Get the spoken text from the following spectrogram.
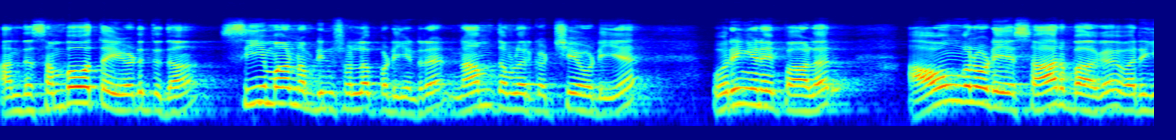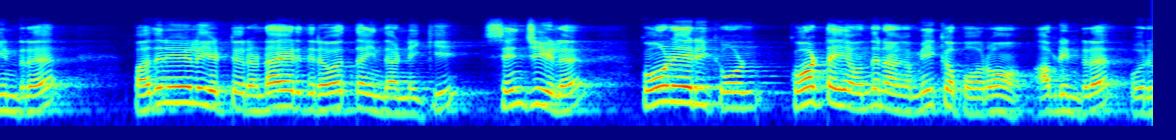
அந்த சம்பவத்தை எடுத்து தான் சீமான் அப்படின்னு சொல்லப்படுகின்ற நாம் தமிழர் கட்சியோடைய ஒருங்கிணைப்பாளர் அவங்களுடைய சார்பாக வருகின்ற பதினேழு எட்டு ரெண்டாயிரத்தி இருபத்தைந்து அன்னைக்கு செஞ்சியில் கோனேரி கோன் கோட்டையை வந்து நாங்கள் மீட்க போகிறோம் அப்படின்ற ஒரு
